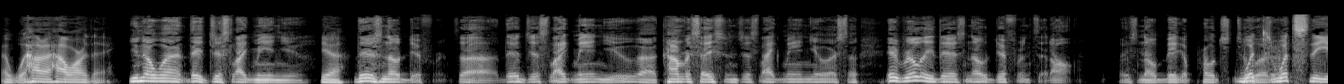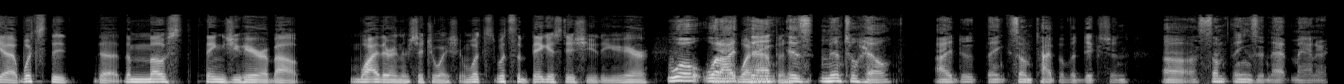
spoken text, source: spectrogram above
uh, how how are they? You know what? They're just like me and you. Yeah, There's no difference. Uh, they're just like me and you. Uh, conversations just like me and yours. So it really there's no difference at all. There's no big approach to what's it. what's the uh, what's the, the the most things you hear about why they're in their situation? What's what's the biggest issue that you hear? Well, what I What think happened? is mental health. I do think some type of addiction, uh, some things in that manner.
